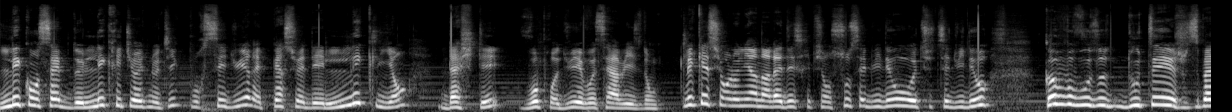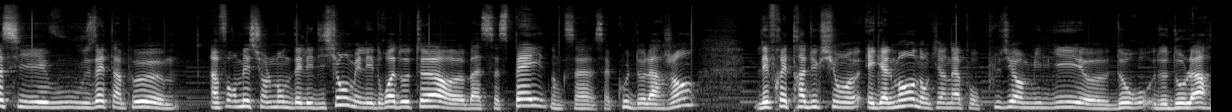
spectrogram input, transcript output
les concepts de l'écriture hypnotique pour séduire et persuader les clients d'acheter vos produits et vos services. Donc cliquez sur le lien dans la description sous cette vidéo ou au-dessus de cette vidéo. Comme vous vous doutez, je ne sais pas si vous êtes un peu euh, informé sur le monde de l'édition, mais les droits d'auteur, euh, bah, ça se paye, donc ça, coûte de l'argent. Les frais de traduction euh, également, donc il y en a pour plusieurs milliers de dollars,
